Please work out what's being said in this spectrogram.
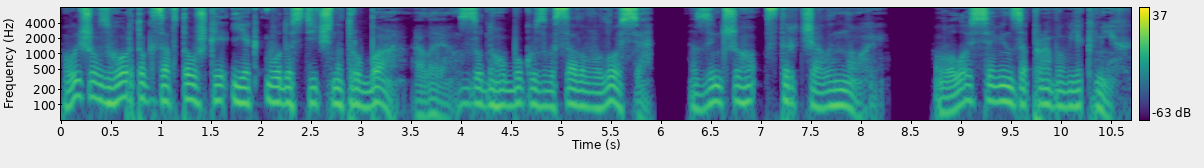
Вийшов згорток завтовшки, як водостічна труба, але з одного боку звисало волосся, з іншого стирчали ноги. Волосся він заправив як міг,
